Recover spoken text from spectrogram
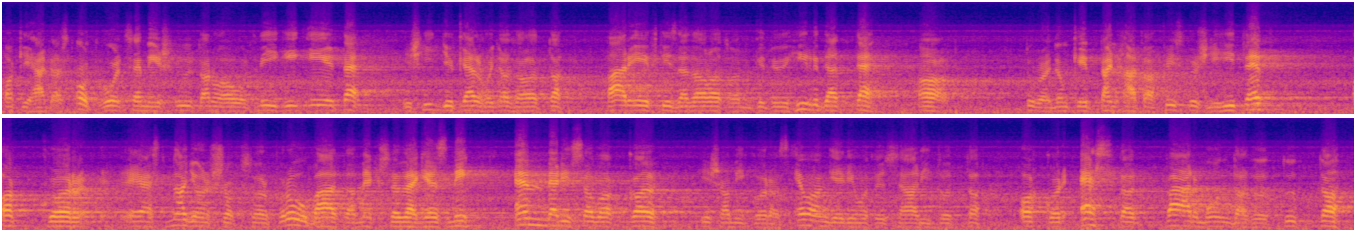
aki hát azt ott volt személy és fültanú, ahol végig élte, és higgyük el, hogy az alatt a pár évtized alatt, amikor ő hirdette a tulajdonképpen hát a Krisztusi hitet, akkor ezt nagyon sokszor próbálta megszövegezni emberi szavakkal, és amikor az evangéliumot összeállította, akkor ezt a pár mondatot tudta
